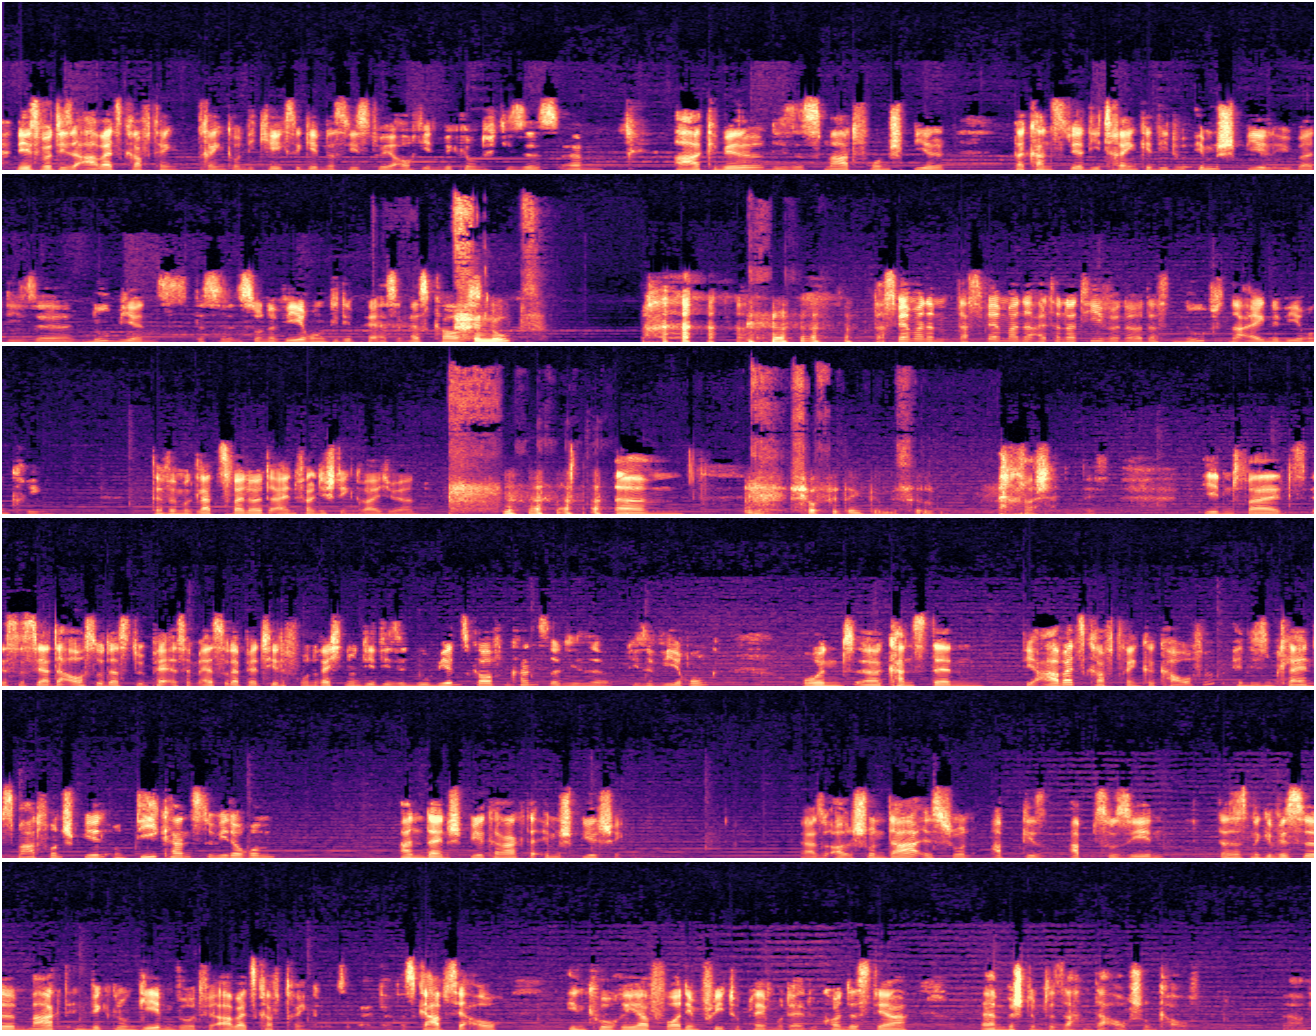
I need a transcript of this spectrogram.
Nee, es wird diese Arbeitskrafttränke und die Kekse geben, das siehst du ja auch, die Entwicklung durch dieses ähm, Arkville, dieses Smartphone-Spiel, da kannst du ja die Tränke, die du im Spiel über diese Nubians, das ist so eine Währung, die du per SMS kaufst. Für Noobs? das wäre mal, eine, wär mal eine Alternative, ne? Dass Noobs eine eigene Währung kriegen. Da würden mir glatt zwei Leute einfallen, die stinkreich wären. ähm, ich hoffe, wir denken dieselben. Wahrscheinlich. Jedenfalls ist es ja da auch so, dass du per SMS oder per Telefon rechnen und dir diese Nubians kaufen kannst, oder diese, diese Währung. Und äh, kannst dann die Arbeitskrafttränke kaufen in diesem kleinen Smartphone-Spiel und die kannst du wiederum an deinen Spielcharakter im Spiel schicken. Also schon da ist schon abzusehen, dass es eine gewisse Marktentwicklung geben wird für Arbeitskrafttränke und so weiter. Das gab es ja auch in Korea vor dem Free-to-Play-Modell. Du konntest ja ähm, bestimmte Sachen da auch schon kaufen. Ja.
